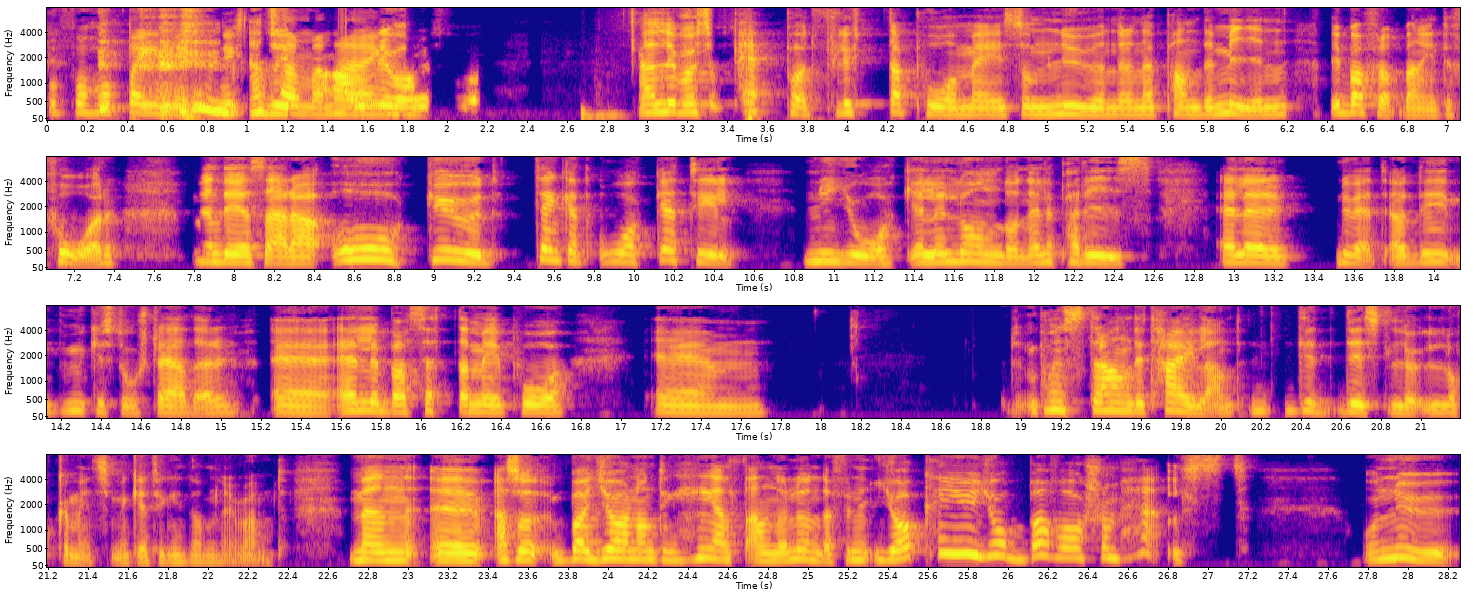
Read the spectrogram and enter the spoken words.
och få hoppa in i ett nytt alltså, sammanhang. Jag har aldrig varit så pepp på att flytta på mig som nu under den här pandemin. Det är bara för att man inte får. Men det är så här, åh gud, tänk att åka till New York eller London eller Paris eller du vet, ja det är mycket storstäder. Eh, eller bara sätta mig på, eh, på en strand i Thailand. Det, det lockar mig inte så mycket, jag tycker inte om när det är varmt. Men eh, alltså bara gör någonting helt annorlunda, för jag kan ju jobba var som helst. Och nu,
